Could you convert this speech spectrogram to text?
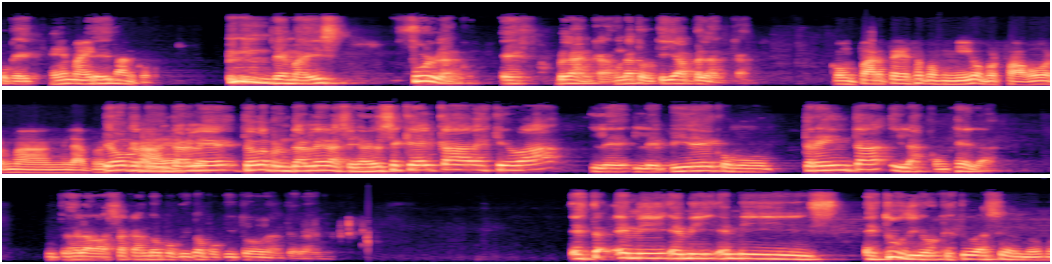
porque Es maíz es blanco. de maíz full blanco, es blanca, es una tortilla blanca. Comparte eso conmigo, por favor, man. La Tengo que preguntarle, tengo que preguntarle a la señora, yo sé que él cada vez que va le, le pide como 30 y las congela. Entonces la va sacando poquito a poquito durante el año. Esta- en, mi- en, mi- en mis estudios que estuve haciendo,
